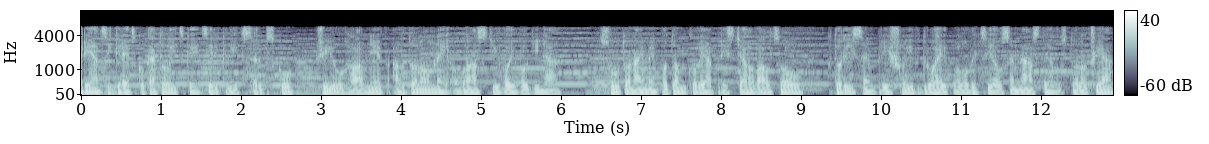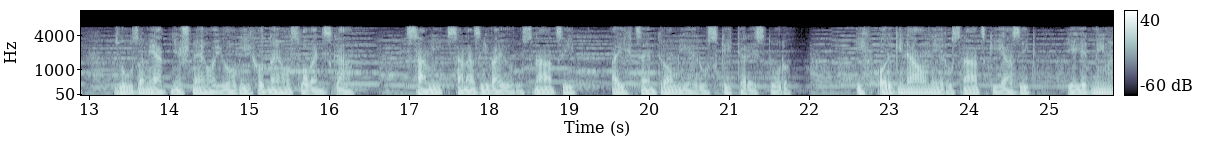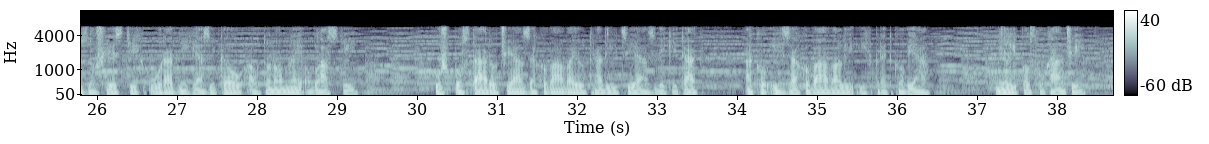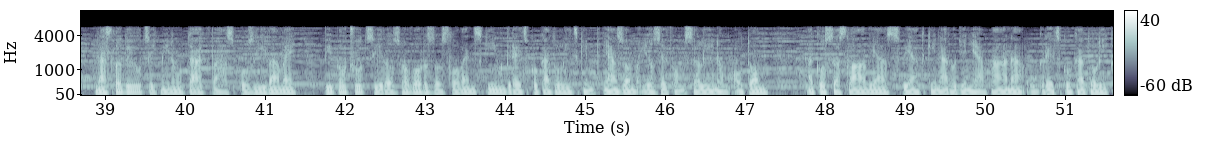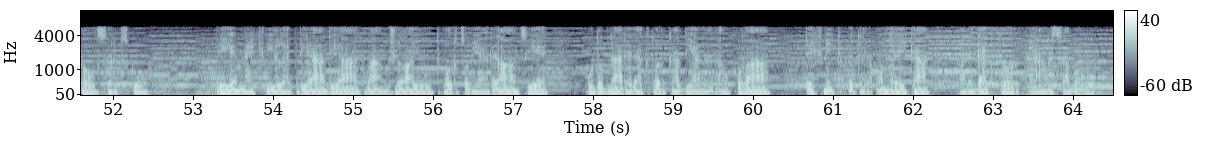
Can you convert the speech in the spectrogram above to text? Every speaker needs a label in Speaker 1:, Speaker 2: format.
Speaker 1: Veriaci grécko-katolíckej cirkvi v Srbsku žijú hlavne v autonómnej oblasti Vojvodina. Sú to najmä potomkovia pristahovalcov, ktorí sem prišli v druhej polovici 18. storočia z územia dnešného juhovýchodného Slovenska. Sami sa nazývajú Rusnáci a ich centrom je ruský Kerestur. Ich originálny rusnácky jazyk je jedným zo šiestich úradných jazykov autonómnej oblasti. Už po stáročia zachovávajú tradície a zvyky tak, ako ich zachovávali ich predkovia. Milí poslucháči, v nasledujúcich minútach vás pozývame vypočuť si rozhovor so slovenským grécko-katolíckým kňazom Jozefom Selínom o tom, ako sa slávia sviatky narodenia pána u grécko-katolíkov v Srbsku. Príjemné chvíle pri rádiách vám želajú tvorcovia relácie hudobná redaktorka Diana Rauchová, technik Peter Ondrejka a redaktor Jan Sabov.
